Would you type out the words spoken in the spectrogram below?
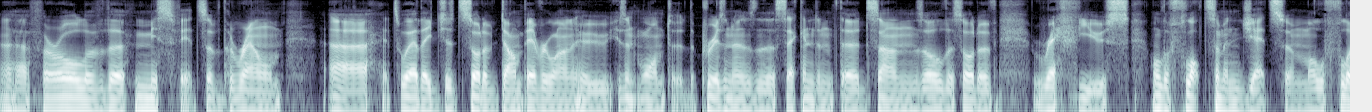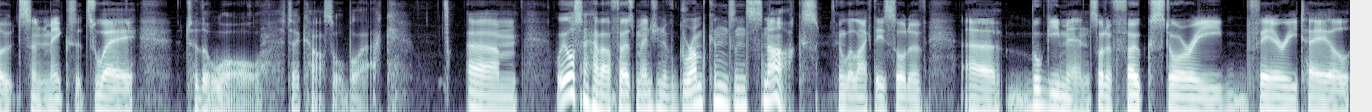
uh, for all of the misfits of the realm. Uh, it's where they just sort of dump everyone who isn't wanted the prisoners, the second and third sons, all the sort of refuse, all the flotsam and jetsam, all floats and makes its way to the wall, to Castle Black. Um, we also have our first mention of Grumpkins and Snarks, who were like these sort of uh, boogeymen, sort of folk story, fairy tale,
